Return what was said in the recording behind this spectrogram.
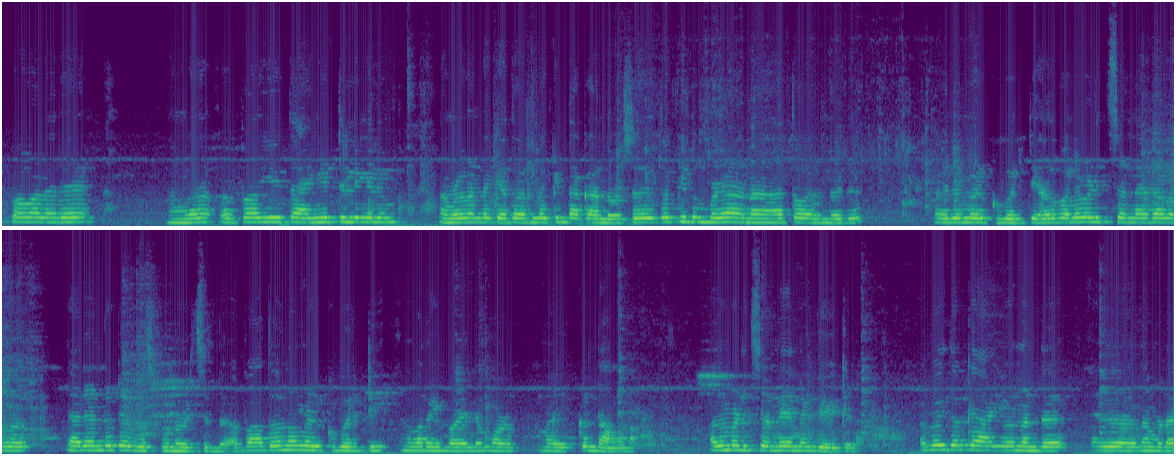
അപ്പോൾ വളരെ നമ്മൾ ഇപ്പോൾ ഈ തേങ്ങ ഇട്ടില്ലെങ്കിലും നമ്മൾ വെണ്ടയ്ക്ക തോരനൊക്കെ ഉണ്ടാക്കാറുണ്ട്. പക്ഷേ ഇതൊക്കെ ഇടുമ്പോഴാണ് ആ തോരന്റെ ഒരു ഒരു മെഴുക്ക് പുരട്ടി. അതുപോലെ വെളിച്ചെണ്ണയുടെ അളവ് ഞാൻ രണ്ട് ടേബിൾ സ്പൂൺ ഒഴിച്ചിട്ടുണ്ട്. അപ്പോൾ അതാണ് മെഴുക്ക് പുരട്ടി എന്ന് പറയുമ്പോൾ അതിൽ മുഴ മെഴുക്കുണ്ടാവണം അതും വെളിച്ചെണ്ണ തന്നെ ഉപയോഗിക്കണം. അപ്പോൾ ഇതൊക്കെ ആയി വന്നിട്ട് ഇത് നമ്മുടെ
